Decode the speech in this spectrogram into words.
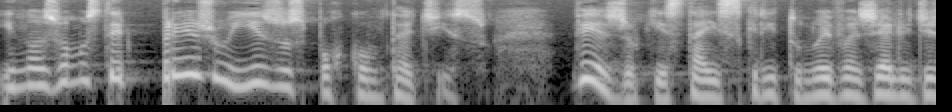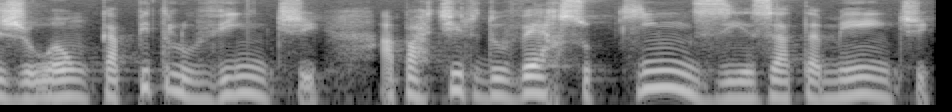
e nós vamos ter prejuízos por conta disso. Veja o que está escrito no Evangelho de João, capítulo 20, a partir do verso 15 exatamente,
